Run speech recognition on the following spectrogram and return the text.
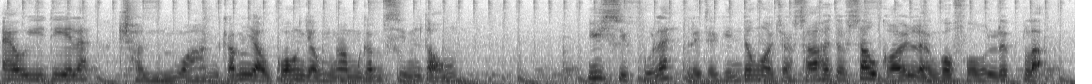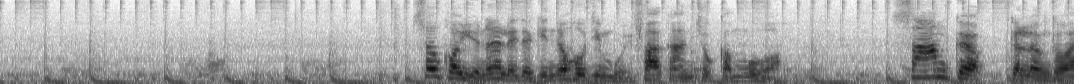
LED 咧循环咁又光又暗咁闪动。于是乎咧，你就见到我着手喺度修改两个 for loop 啦。修改完咧，你就见到好似梅花间竹咁喎。三脚嘅亮度系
